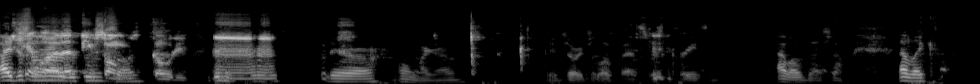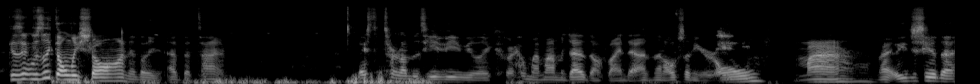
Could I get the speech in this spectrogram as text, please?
I just Can't lie, that theme song was goaded. Mhm. Yeah. Oh my god. Dude, George Lopez was crazy. I love that show. I like because it was like the only show on at like at the time. I used to turn on the TV and be like, I hope my mom and dad don't find out. And then all of a sudden you're, oh my, you just hear the,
